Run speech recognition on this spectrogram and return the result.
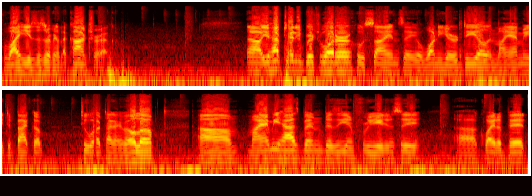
why he is deserving of that contract. Now you have Teddy Bridgewater who signs a one-year deal in Miami to back up Tua Tagovailoa. Um, Miami has been busy in free agency uh, quite a bit.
